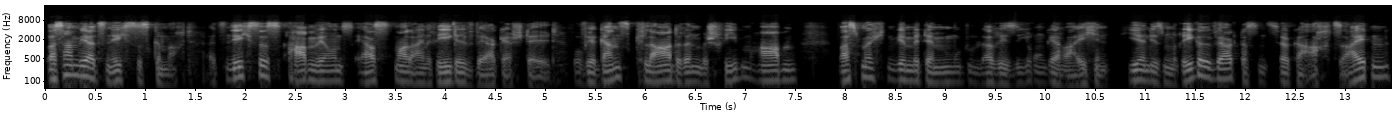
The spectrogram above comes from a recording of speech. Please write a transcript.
Was haben wir als nächstes gemacht? Als nächstes haben wir uns erstmal ein Regelwerk erstellt, wo wir ganz klar drin beschrieben haben, was möchten wir mit der Modularisierung erreichen. Hier in diesem Regelwerk, das sind circa acht Seiten,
